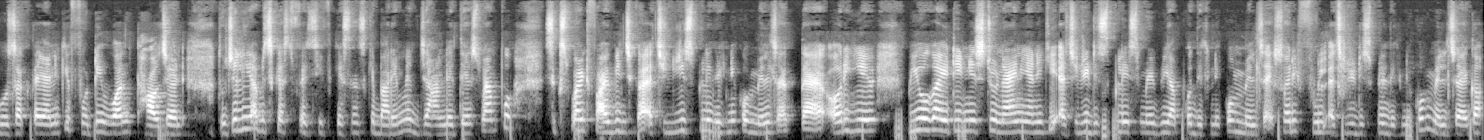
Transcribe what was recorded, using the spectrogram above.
हो सकता है, यानी कि फोर्टी वन थाउज़ेंड तो चलिए अब इसका स्पेसिफिकेशंस के बारे में जान लेते हैं। इसमें आपको सिक्स पॉइंट फाइव इंच का एच डी डिस्प्ले देखने को मिल सकता है और ये भी होगा एटीन इंच टू नाइन यानी कि एच डी डिस्प्ले इसमें भी आपको देखने को मिल जाएगा sorry full H D display देखने को मिल जाएगा।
